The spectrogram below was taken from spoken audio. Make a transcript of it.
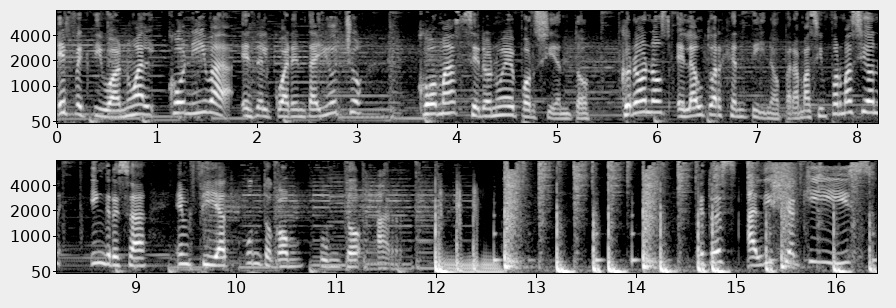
efectivo anual con IVA es del 48,09%. Cronos, el auto argentino. Para más información, ingresa en fiat.com.ar. Esto es Alicia Keys.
